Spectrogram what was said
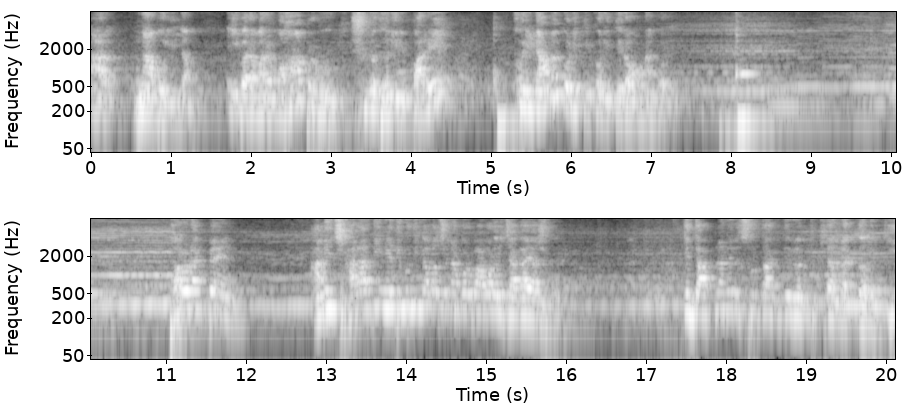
আর না বলিলাম। এইবার আমার মহাপ্রভু সুরধনির পারে হরিনাম করিতে করিতে রওনা করে। ভালো রাখবেন। আমি সারাদিন এদিক ওদিক আলোচনা করব, আবার ওই জায়গায় আসব। কিন্তু আপনাদের শ্রোতাদেরও একটু খেয়াল রাখতে হবে, কি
